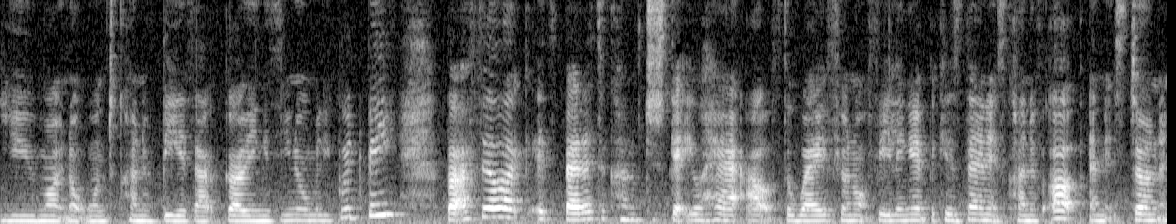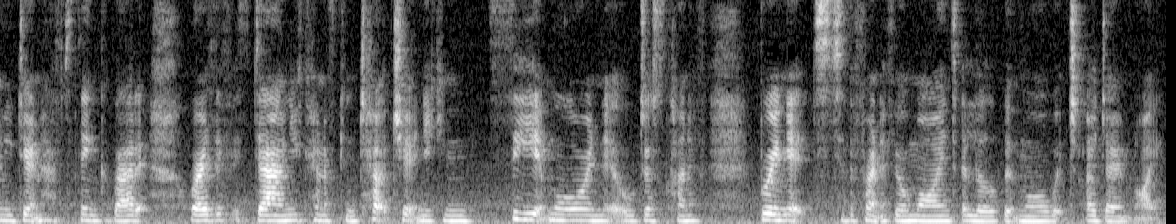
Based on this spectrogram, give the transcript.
you might not want to kind of be as outgoing as you normally would be. But I feel like it's better to kind of just get your hair out of the way if you're not feeling it because then it's kind of up and it's done and you don't have to think about it. Whereas if it's down, you kind of can touch it and you can see it more and it'll just kind of bring it to the front of your mind a little bit more, which I don't like.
